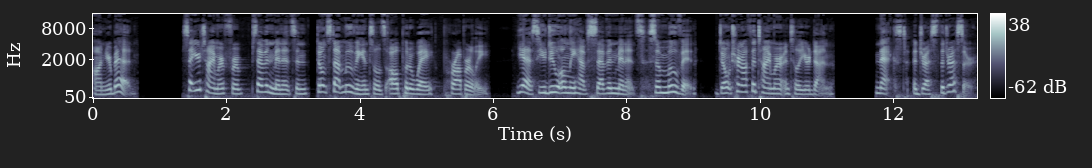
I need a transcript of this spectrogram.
on your bed. Set your timer for seven minutes and don't stop moving until it's all put away properly. Yes, you do only have seven minutes, so move it. Don't turn off the timer until you're done. Next, address the dresser.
